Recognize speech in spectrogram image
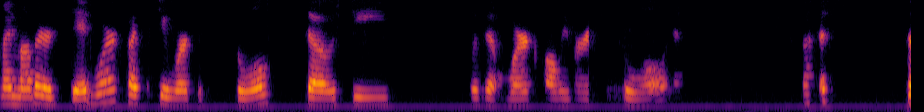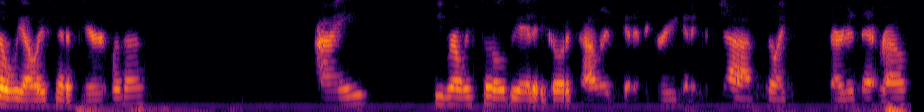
My mother did work, but she worked at school, so she was at work while we were in school. So we always had a parent with us. I, we were always told we had to go to college, get a degree, get a good job. So I started that route.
